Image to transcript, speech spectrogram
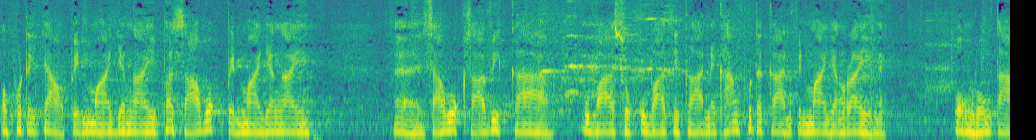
พระพุทธเจ้าเป็นมายังไงภาษาวกเป็นมายังไงสาวกสาวิกา อุบาสกอุบาสิกาในครั้งพุทธกาลเป็นมาอย่างไรเนี่ยองค์หลวงตา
